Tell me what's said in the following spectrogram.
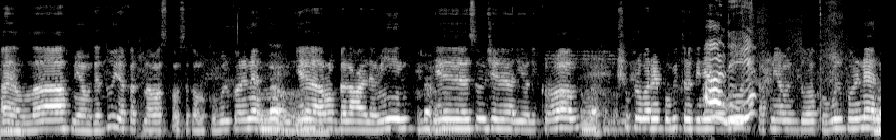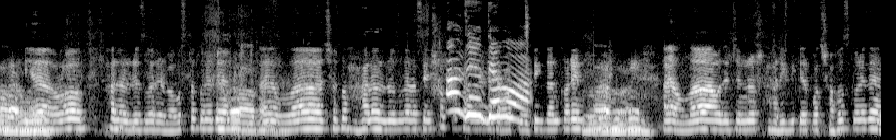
আল্লাহ। আপনি আমাদের দুই রাকাত নামাজ কমসে কম কবুল করে নেন ইয়া রব্বাল আলামিন। ইয়া যুল জালালি ওয়াল ইকরাম। শুক্রবারের পবিত্র দিনে আপনি আমাদের দোয়া কবুল করে নেন ইয়া রব হালাল রোজগারের ব্যবস্থা করে দেন। আল্লাহ যত হালাল রোজগার আছে সব দান করেন। হে আল্লাহ আমাদের জন্য রিজিকের পথ সহজ করে দেন।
